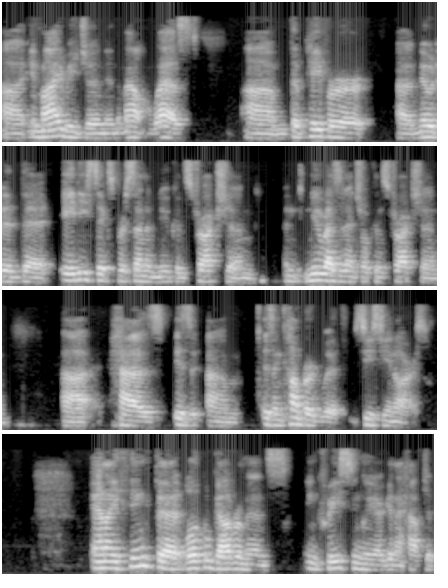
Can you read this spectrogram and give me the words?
uh, in my region, in the Mountain West, um, the paper uh, noted that 86% of new construction, new residential construction, has is um, is encumbered with CC&Rs. And I think that local governments increasingly are going to have to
